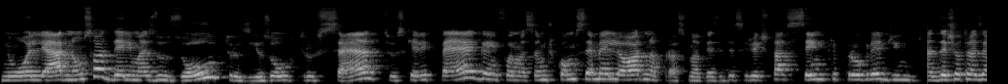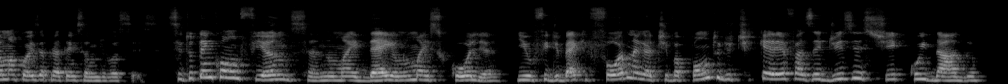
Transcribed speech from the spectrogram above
no olhar não só dele, mas dos outros e os outros certos, que ele pega a informação de como ser melhor na próxima vez e desse jeito está sempre progredindo. Mas deixa eu trazer uma coisa para atenção de vocês. Se tu tem confiança numa ideia ou numa escolha e o feedback for negativo a ponto de te querer fazer desistir, cuidado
